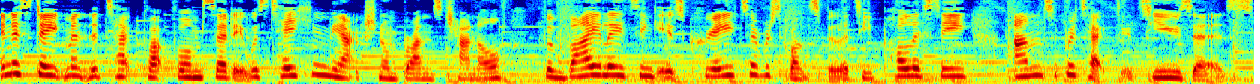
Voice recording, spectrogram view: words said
In a statement, the tech platform said it was taking the action on Brand's channel for violating its creator responsibility policy and to protect its users.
